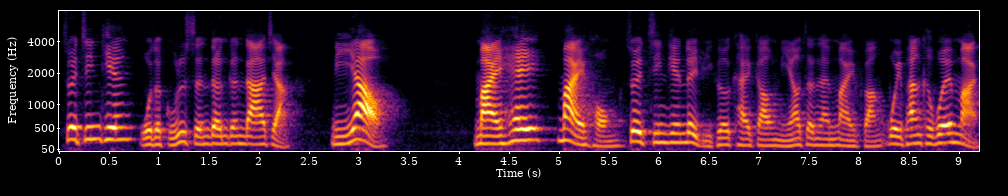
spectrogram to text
所以今天我的股市神灯跟大家讲，你要买黑卖红，所以今天类比科开高，你要站在卖方，尾盘可不可以买？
